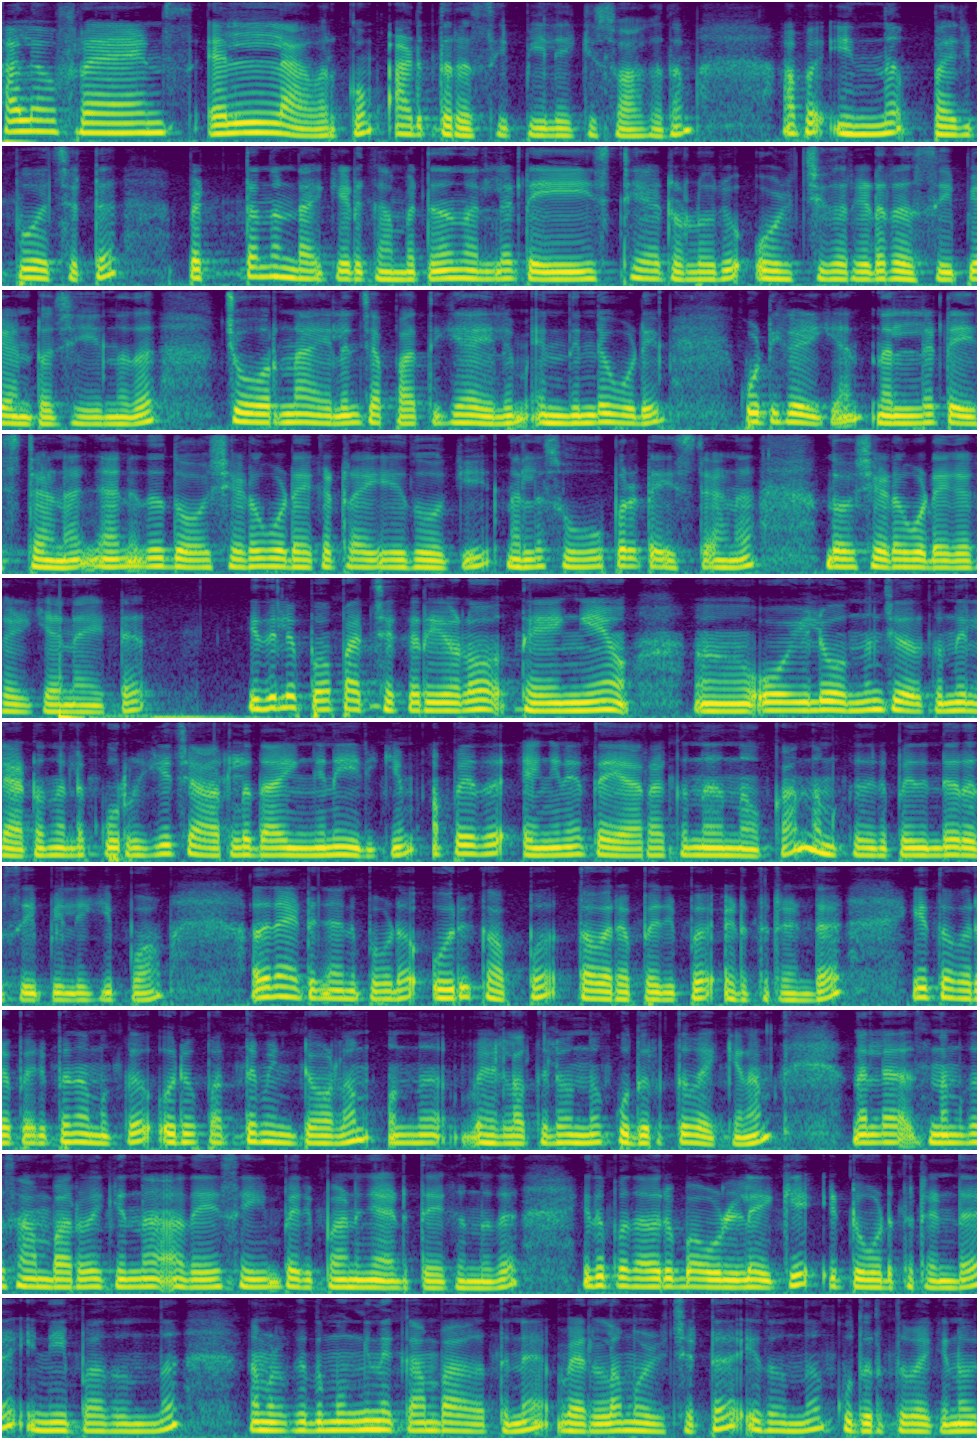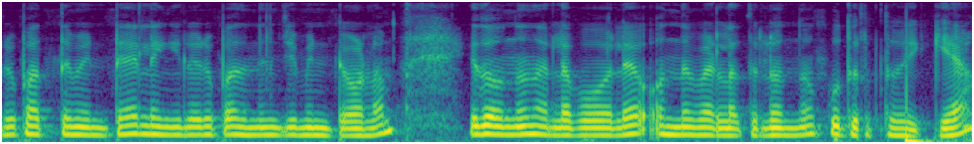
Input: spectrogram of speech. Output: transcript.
Hello friends എല്ലാവർക്കും അടുത്ത റെസിപ്പിയിലേക്ക് സ്വാഗതം. അപ്പോൾ ഇന്ന് പരിപ്പ് വെച്ചിട്ട് പെട്ടെന്ന് ഉണ്ടാക്കിയെടുക്കാൻ പറ്റുന്ന നല്ല ടേസ്റ്റി ആയിട്ടുള്ളൊരു ഒഴിച്ചുകറിയുടെ റെസിപ്പിയാണ് കേട്ടോ ചെയ്യുന്നത്. ചോറിനായാലും ചപ്പാത്തിക്കായാലും എന്തിന്റെ കൂടെയും കൂട്ടി കഴിക്കാൻ നല്ല ടേസ്റ്റാണ് ഞാനിത് ദോശയുടെ കൂടെയൊക്കെ ട്രൈ ചെയ്ത് നോക്കി. നല്ല സൂപ്പർ ടേസ്റ്റാണ് ദോശയുടെ കൂടെയൊക്കെ കഴിക്കാനായിട്ട്. ഇതിലിപ്പോൾ പച്ചക്കറികളോ തേങ്ങയോ ഓയിലോ ഒന്നും ചേർക്കുന്നില്ല കേട്ടോ. നല്ല കുറുകിയ ചാറിൽ ഇങ്ങനെ ഇരിക്കും. അപ്പോൾ ഇത് എങ്ങനെ തയ്യാറാക്കുന്നതെന്ന് നോക്കാം. നമുക്ക് ഇതിപ്പോൾ ഇതിന്റെ റെസിപ്പിയിലേക്ക് പോകാം അതിനായിട്ട് ഞാനിപ്പോൾ ഇവിടെ ഒരു കപ്പ് തുവരപ്പരിപ്പ് എടുത്തിട്ടുണ്ട്. ഈ തുവരപ്പരിപ്പ് നമുക്ക് ഒരു പത്ത് മിനിറ്റോളം ഒന്ന് വെള്ളത്തിലൊന്ന് കുതിർത്ത് വയ്ക്കണം നല്ല നമുക്ക് സാമ്പാർ വയ്ക്കുന്ന അതേ സെയിം പരിപ്പാണ് ഞാൻ എടുത്തേക്കുന്നത്. ഇതിപ്പോൾ ഇതാ ഒരു ബൗളിലേക്ക് ഇട്ട് കൊടുത്തിട്ടുണ്ട്. ഇനിയിപ്പോൾ അതൊന്ന് നമ്മൾക്കിത് മുങ്ങി നിൽക്കാൻ പാകത്തിന് വെള്ളം ഒഴിച്ചിട്ട് ഇതൊന്ന് കുതിർത്ത് വയ്ക്കണം ഒരു പത്ത് മിനിറ്റ് അല്ലെങ്കിൽ ഒരു പതിനഞ്ച് മിനിറ്റോളം ഇതൊന്ന് നല്ലപോലെ ഒന്ന് വെള്ളത്തിലൊന്ന് കുതിർത്ത് വയ്ക്കുക.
